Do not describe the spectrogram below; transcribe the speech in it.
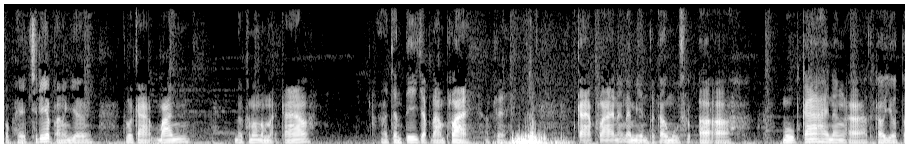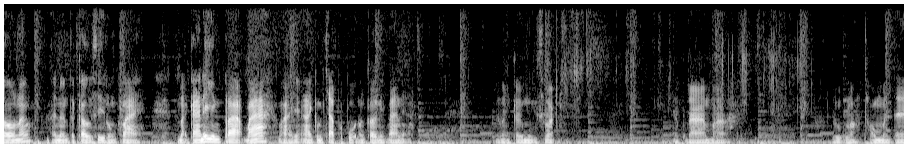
ប្រភេទជ្រាបអានឹងយើងធ្វើការបាញ់នៅក្នុងដំណាក់កាលចន្ទីចាប់ដើមផ្លែអូខេផ្កាផ្លែហ្នឹងដែលមានតកៅមូអឺមូផ្កាហើយនឹងតកៅយោតងហ្នឹងហើយនឹងតកៅស៊ីរុងផ្លែដំណាក់កាលនេះយើងប្រើអាបាបាទយើងអាចកម្ចាត់ពពួកដង្កូវនេះបាននេះ ដង្កូវមូស្វាក់ចាប់ដើមអឺលូកលាស់ធំមែនតើ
